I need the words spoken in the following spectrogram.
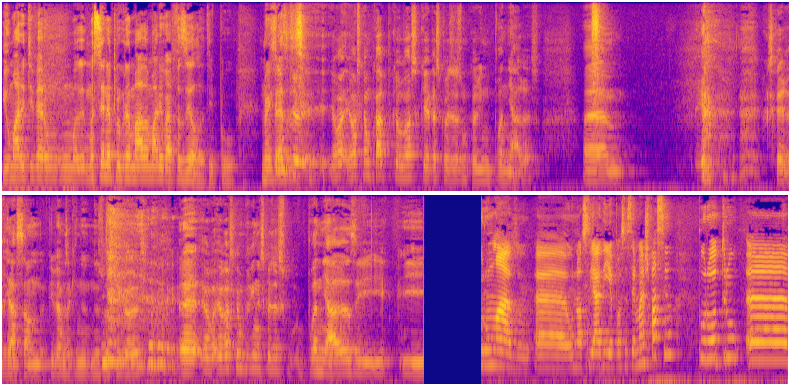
e o Mário tiver um- uma, uma cena programada, o Mário vai fazê-la. Tipo, não interessa. Sim, porque eu, eu acho que é um bocado porque eu gosto de ter as coisas um bocadinho planeadas. Um, a reação que tivemos aqui no- nos bastidores. Eh, eu, eu gosto de ter um bocadinho as coisas planeadas e, e- Por um lado, ah, o nosso dia a dia possa ser mais fácil, por outro, ah,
